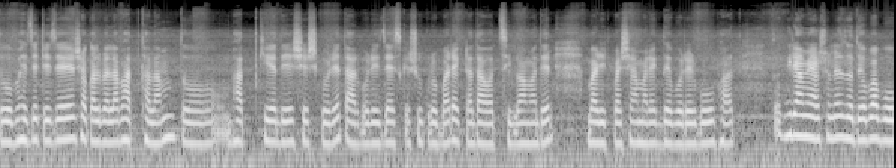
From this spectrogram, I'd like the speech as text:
তো ভেজে টেজে সকালবেলা ভাত খালাম। তো ভাত খেয়ে দিয়ে শেষ করে তারপরে যে আজকে শুক্রবার একটা দাওয়াত ছিল আমাদের বাড়ির পাশে আমার এক দেবরের বউ ভাত। তো গ্রামে আসলে যদিও বা বউ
